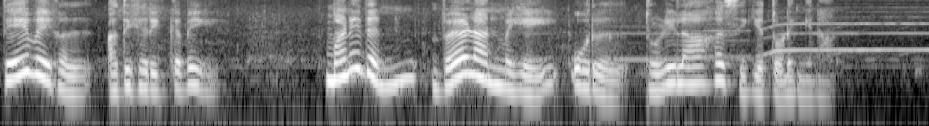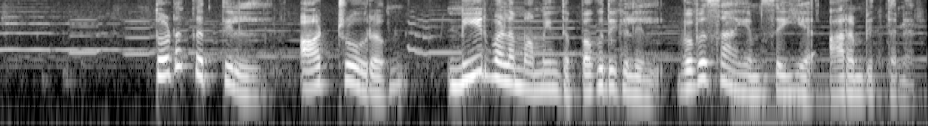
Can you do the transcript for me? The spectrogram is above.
தேவைகள் அதிகரிக்கவே மனிதன் வேளாண்மையை ஒரு தொழிலாக செய்யத் தொடங்கினான். தொடக்கத்தில் ஆற்றோரம் நீர்வளம் அமைந்த பகுதிகளில் விவசாயம் செய்ய ஆரம்பித்தனர்.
